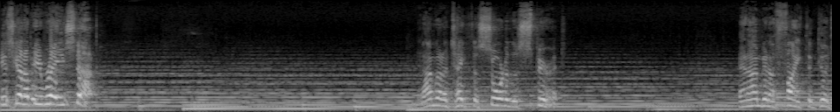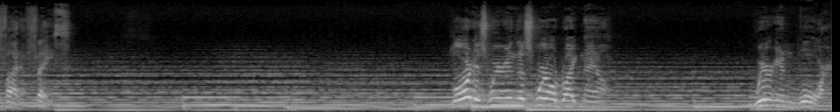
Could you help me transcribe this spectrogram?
is going to be raised up. And I'm going to take the sword of the Spirit and I'm going to fight the good fight of faith. Lord, as we're in this world right now, we're in war.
